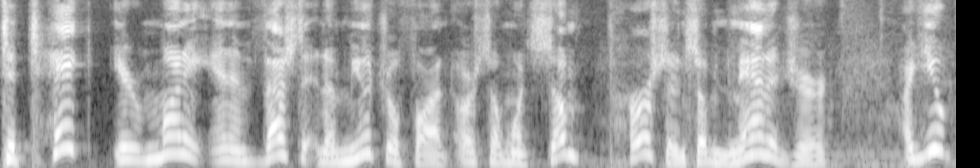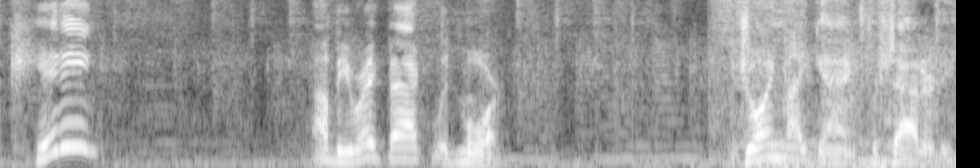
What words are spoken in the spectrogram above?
to take your money and invest it in a mutual fund or someone, some person, some manager, are you kidding? I'll be right back with more. Join my gang for Saturday.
